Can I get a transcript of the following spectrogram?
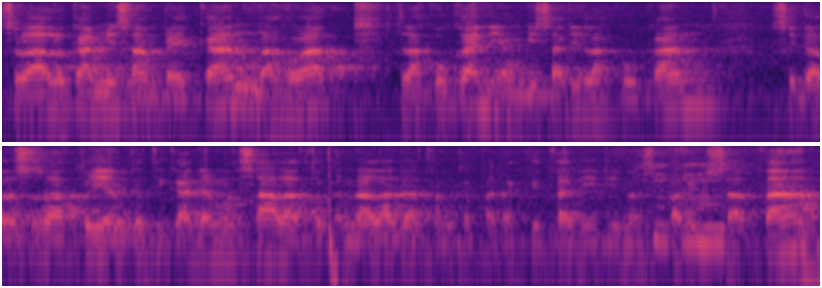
selalu kami sampaikan bahwa lakukan yang bisa dilakukan. Segala sesuatu yang ketika ada masalah atau kendala datang kepada kita di dinas pariwisata.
